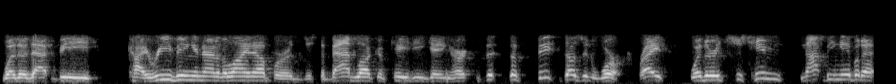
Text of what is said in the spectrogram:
whether that be Kyrie being in and out of the lineup or just the bad luck of KD getting hurt. The, the fit doesn't work, right? Whether it's just him not being able to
